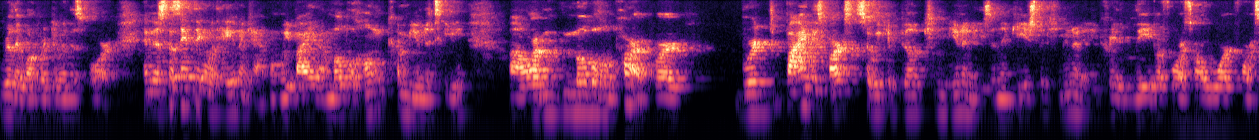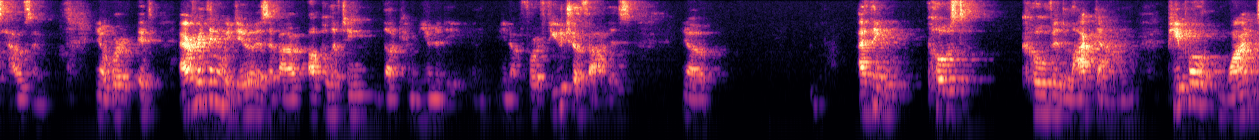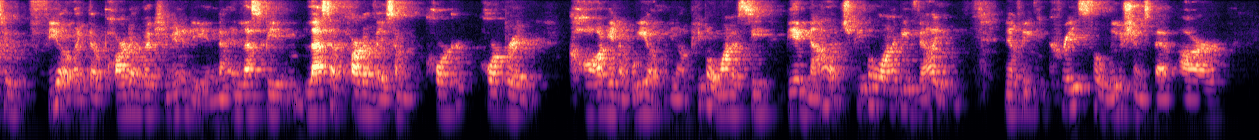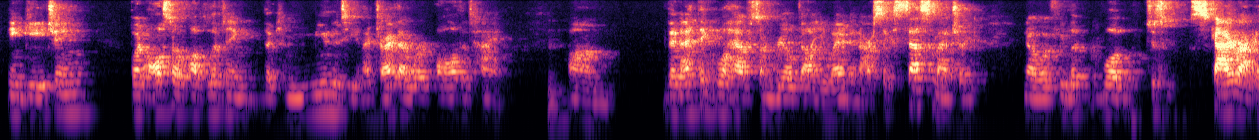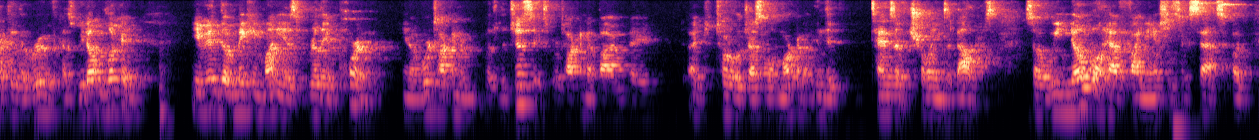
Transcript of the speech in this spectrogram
really what we're doing this for. And it's the same thing with Haven Cap. When we buy a mobile home community uh, or a mobile home park, we're we're buying these parks so we can build communities and engage the community and create labor force or workforce housing. You know, we're it's everything we do is about uplifting the community. And you know, for future thought is, you know, I think post COVID lockdown, people want to feel like they're part of a community and, and less be less a part of a some cor- corporate cog in a wheel. You know, people want to see be acknowledged. People want to be valued. And if we can create solutions that are engaging but also uplifting the community, and I drive that word all the time, mm-hmm. um, then I think we'll have some real value add in our success metric. You know, if we look, we'll just skyrocket through the roof because we don't look at, even though making money is really important, you know, we're talking with logistics, we're talking about a, a total addressable market in the tens of trillions of dollars. So we know we'll have financial success, but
